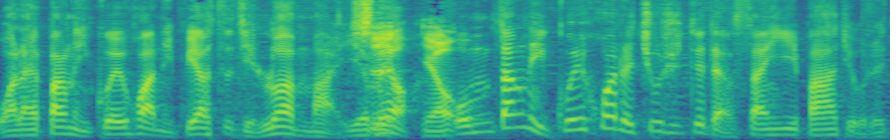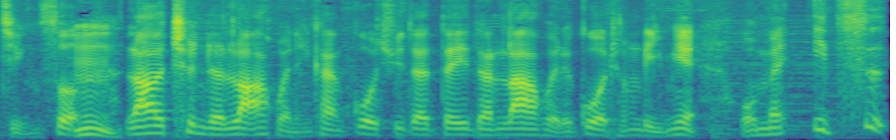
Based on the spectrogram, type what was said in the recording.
我来帮你规划，你不要自己乱买，有没有？有。我们当你规划的就是这档三一八九的景色，嗯，然后趁着拉回，你看过去在这一段拉回的过程里面，我们一次。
